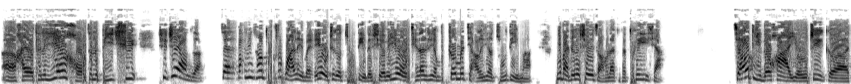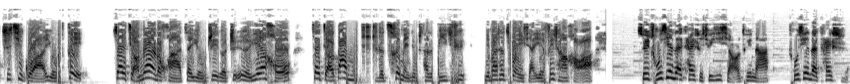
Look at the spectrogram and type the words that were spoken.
呃，还有他的咽喉、他的鼻区，是这样子。在邦尼康图书馆里面也有这个足底的穴位，因为我前段时间不专门讲了一下足底嘛，你把这个穴位找出来给它推一下。脚底的话有这个支气管，有肺。在脚面的话，再有这个这咽喉，在脚大拇指的侧面就是它的鼻区，你把它做一下也非常好啊。所以从现在开始学习小儿推拿，从现在开始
